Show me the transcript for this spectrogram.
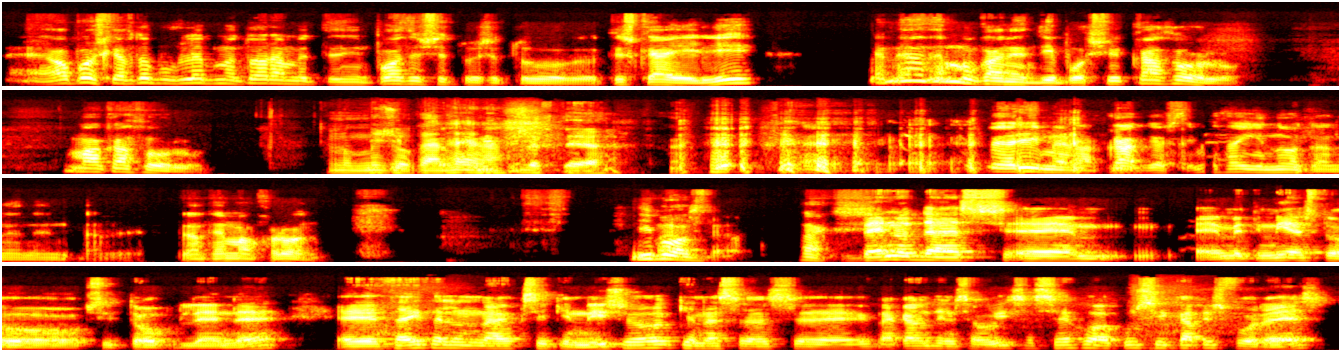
Ε, όπως και αυτό που βλέπουμε τώρα με την υπόθεση του, του, της Καηλή, εμένα δεν μου κάνει εντύπωση καθόλου. Μα καθόλου. Νομίζω κανένα. Τελευταία. Ε, περίμενα κάποια στιγμή θα γινόταν. Δεν ήταν, ήταν θέμα χρόνου. Λοιπόν, Μπαίνοντας ε, ε, με τη μία στο ψητό που λένε, ε, θα ήθελα να ξεκινήσω και να, σας, ε, να κάνω την εισαγωγή. Σας έχω ακούσει κάποιες φορές,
